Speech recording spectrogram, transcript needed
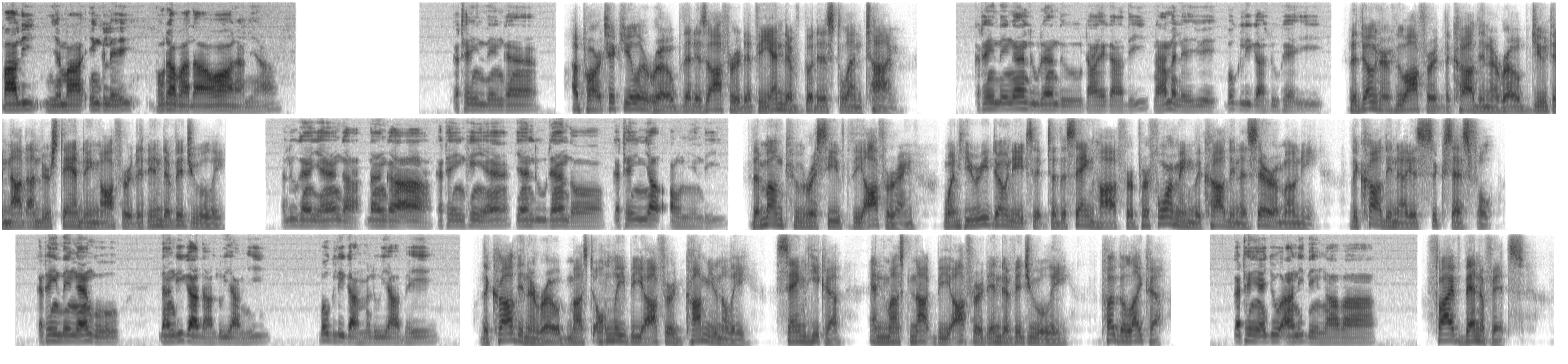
ပါဠိမြန်မာအင်္ဂလိပ်ဗုဒ္ဓဘာသာဟောရတာများကထိန်သင်္ကန်း A particular robe that is offered at the end of Buddhist Lent time. ကထိန်သင်္ကန်းလှူဒန်းသူဒါယကာသည် နားမလဲ၍ပုဂ္ဂလိကလှူခဲ့၏ The donor who offered the Kadina robe due to not understanding offered it individually. အလူခံယဟန်ကတန်ခါအားကထိန်ခင်းရန်ပြန်လှူဒန်းသောကထိန်မြောက်အောင်မြင်သည် The monk who received the offering, when he redonates it to the Sangha for performing the Kadina ceremony, the Kadina is successful. ကထိန်သင်္ကန်းကိုတန်ခိကသာလှူရမည်ပုဂ္ဂလိကမလှူရပေ The Kadina robe must only be offered communally, Sanghika, and must not be offered individually, Pugalika. ကထိန်အကျိုးအာနိသင်၅ပါး Five benefits,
